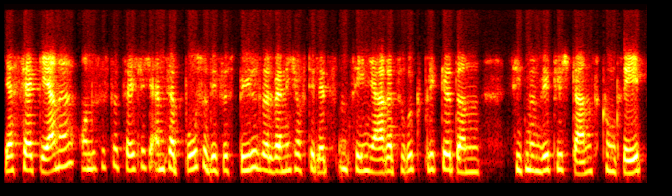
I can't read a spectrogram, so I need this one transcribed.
Ja, sehr gerne. Und es ist tatsächlich ein sehr positives Bild, weil wenn ich auf die letzten zehn Jahre zurückblicke, dann sieht man wirklich ganz konkret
